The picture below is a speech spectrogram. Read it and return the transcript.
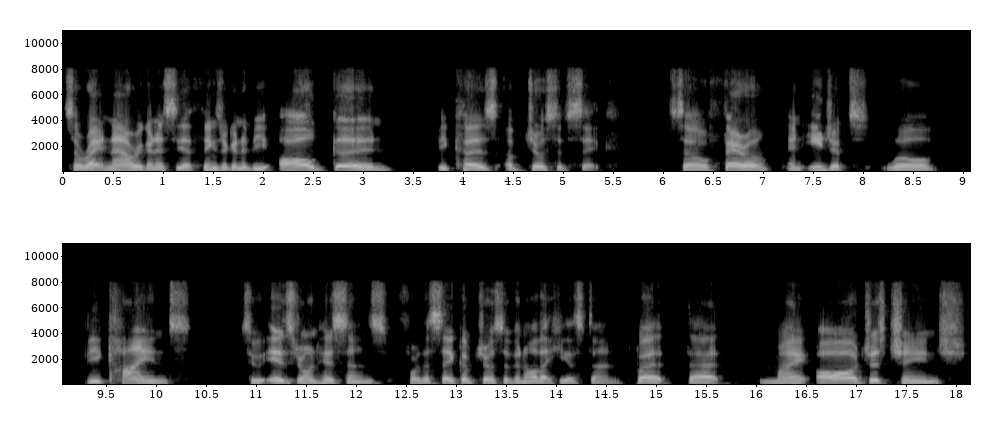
So right now we're going to see that things are going to be all good because of Joseph's sake. So Pharaoh and Egypt will be kind to Israel and his sons for the sake of Joseph and all that he has done. But that might all just change.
